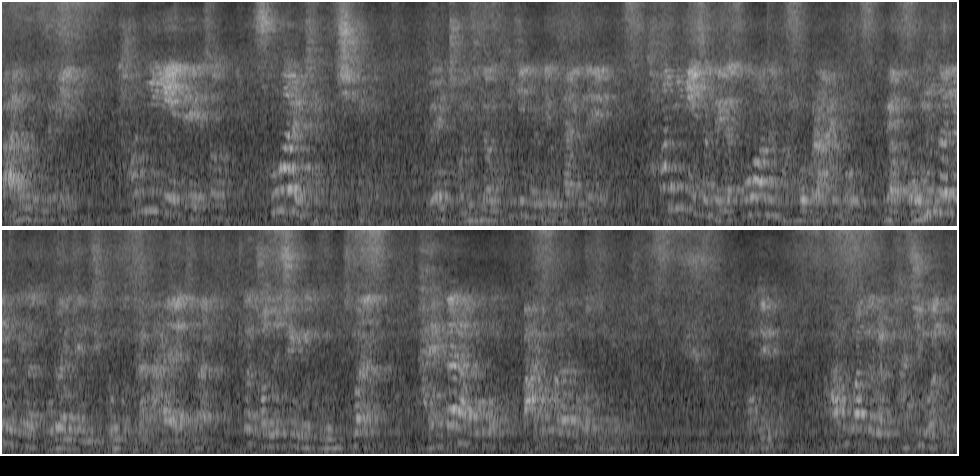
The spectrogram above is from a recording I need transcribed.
많은 분들이 터닝에 대해서 소화를 잘 못 시킨 거예요. 왜냐면 전신하고 후진을 이렇게 하는데 터닝에서 내가 소화하는 방법을 알고 그냥 어느 다리로 내가 돌아야 되는지 그런 것들을 알아야지만 그러니까 저도 지금 보지만 발가락으로 마루바닥을 어떻게 해요? 어때요? 마루바닥을 가지고 가는 거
